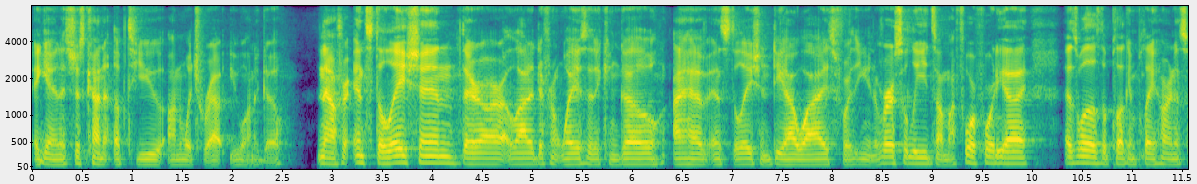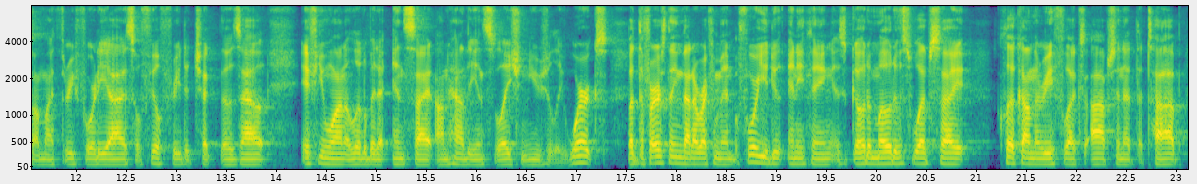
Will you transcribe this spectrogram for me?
again, it's just kind of up to you on which route you want to go. Now for installation, there are a lot of different ways that it can go. I have installation DIYs for the universal leads on my 440i, as well as the plug and play harness on my 340i, so feel free to check those out if you want a little bit of insight on how the installation usually works. But the first thing that I recommend before you do anything is go to Motiv's website, click on the reflex option at the top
